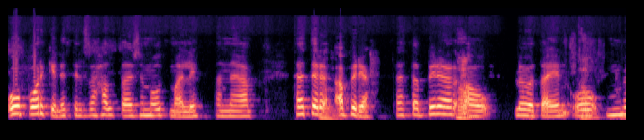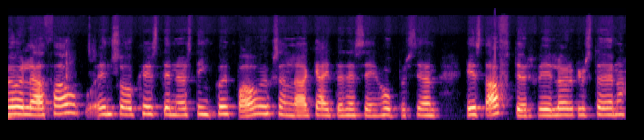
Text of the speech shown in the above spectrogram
og borginni til þess að halda þessi mótmæli. Þannig að þetta er að byrja, þetta byrjar á lögadaginn og mögulega þá eins og Kristinn er að stinga upp á, hugsanlega gæti þessi hópur síðan hýst aftur við lauruglustöðuna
